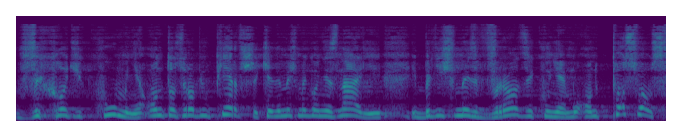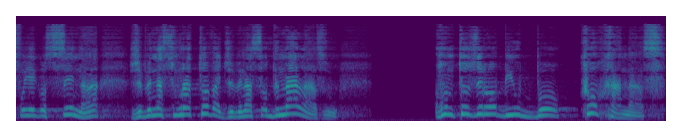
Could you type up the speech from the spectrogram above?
wychodzi ku mnie. On to zrobił pierwszy, kiedy myśmy go nie znali i byliśmy wrodzy ku niemu. On posłał swojego syna, żeby nas uratować, żeby nas odnalazł. On to zrobił, bo kocha nas,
